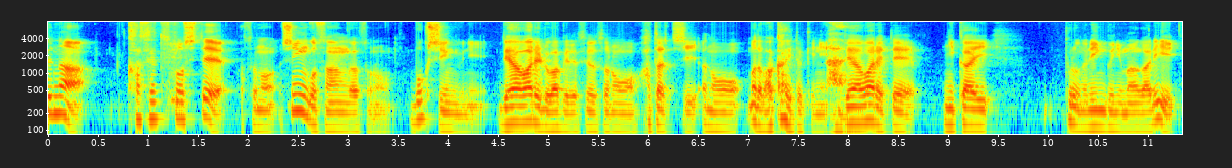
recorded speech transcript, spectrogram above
手な仮説としてその慎吾さんがそのボクシングに出会われるわけですよ。その二十歳あのまだ若い時にはい。出会われて2回プロのリングにも上がり、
